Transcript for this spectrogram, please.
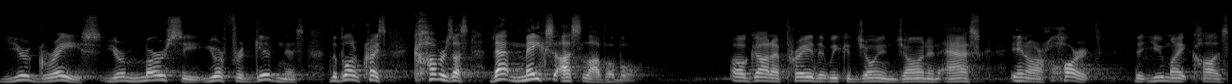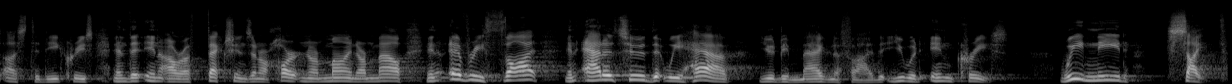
Your grace, your mercy, your forgiveness, the blood of Christ covers us. That makes us lovable. Oh God, I pray that we could join John and ask in our heart that you might cause us to decrease, and that in our affections, in our heart, in our mind, our mouth, in every thought and attitude that we have, you'd be magnified, that you would increase. We need sight.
